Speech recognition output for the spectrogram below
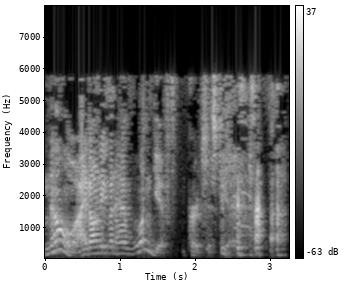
No, I don't even have one gift purchased yet.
